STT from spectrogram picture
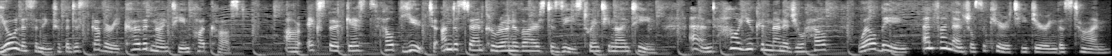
You're listening to the Discovery COVID 19 podcast. Our expert guests help you to understand coronavirus disease 2019 and how you can manage your health, well being, and financial security during this time.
